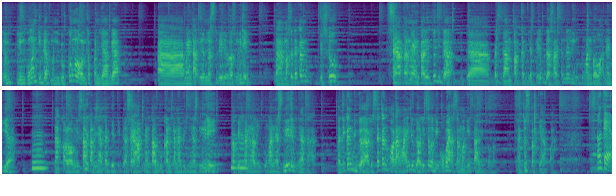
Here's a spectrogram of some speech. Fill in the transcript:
ling- lingkungan tidak mendukung lo untuk menjaga eh, mental illness diri lo sendiri. Nah maksudnya kan justru kesehatan mental itu juga juga berdampak ke dia sendiri berdasarkan dari lingkungan bawaannya dia. Hmm, Nah kalau misalkan ternyata dia tidak sehat mental bukan karena dirinya sendiri, tapi mm-mm. karena lingkungannya sendiri ternyata, berarti kan juga harusnya kan orang lain juga harusnya lebih aware sama kita gitu loh. Nah itu seperti apa? Oke,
